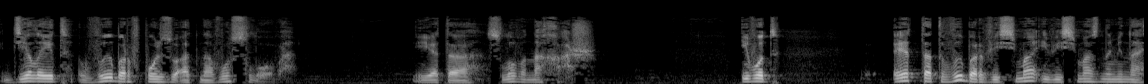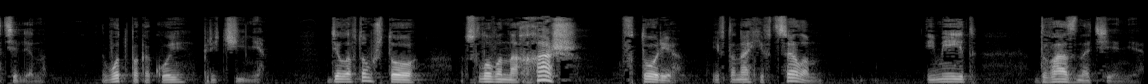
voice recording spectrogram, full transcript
делает выбор в пользу одного слова. И это слово «нахаш». И вот этот выбор весьма и весьма знаменателен. Вот по какой причине. Дело в том, что слово «нахаш» в Торе и в Танахе в целом имеет два значения.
